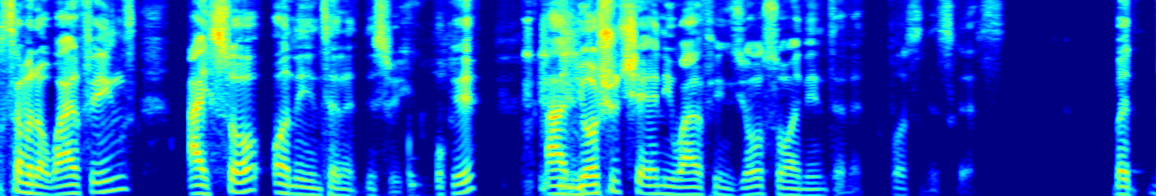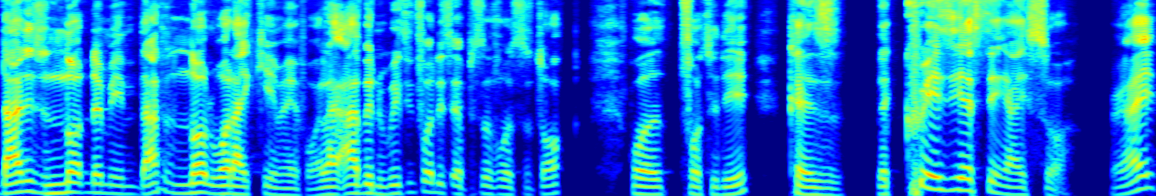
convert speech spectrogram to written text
some of the wild things I saw on the internet this week. Okay, and you all should share any wild things you saw on the internet for us to discuss. But that is not the main. That's not what I came here for. Like I've been waiting for this episode for us to talk for for today because the craziest thing I saw, right?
